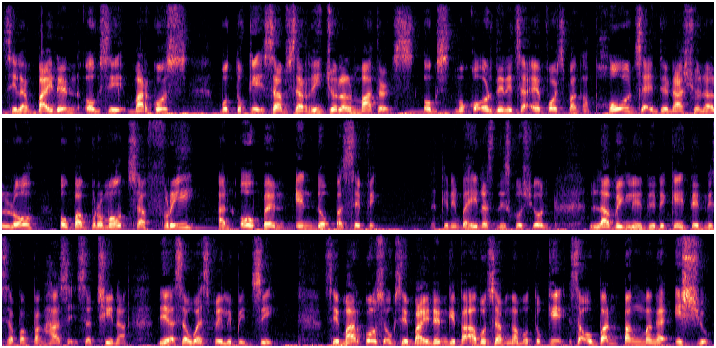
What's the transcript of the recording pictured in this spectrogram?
Silang Biden o si Marcos mutuki sab sa regional matters o mo coordinate sa efforts pag-uphold sa international law o pag-promote sa free and open Indo-Pacific. Kining bahinas diskusyon lovingly dedicated ni sa pagpanghasi sa China diha sa West Philippine Sea. Si Marcos ug si Biden gipaabot sa mga mutuki sa uban pang mga issue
